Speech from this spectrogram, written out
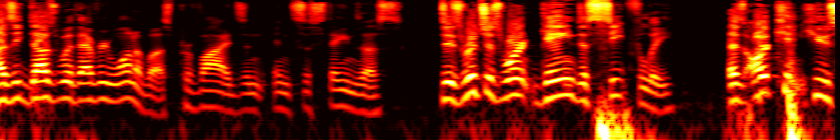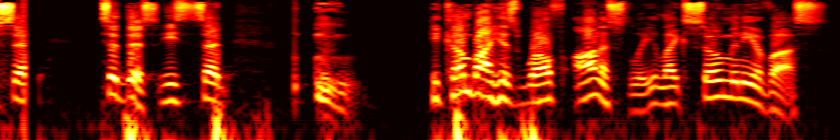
As He does with every one of us, provides and, and sustains us. His riches weren't gained deceitfully. As R. Kent Hughes said, he said this. He said, He come by his wealth honestly, like so many of us.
